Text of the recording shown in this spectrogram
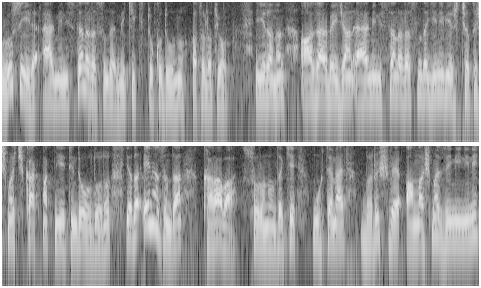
Rusya ile Ermenistan arasında mekik dokuduğunu hatırlatıyor. İran'ın Azerbaycan-Ermenistan arasında yeni bir çatışma çıkartmak niyetinde olduğunu ya da en azından Karabağ sorunundaki muhtemel barış ve anlaşma zeminini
